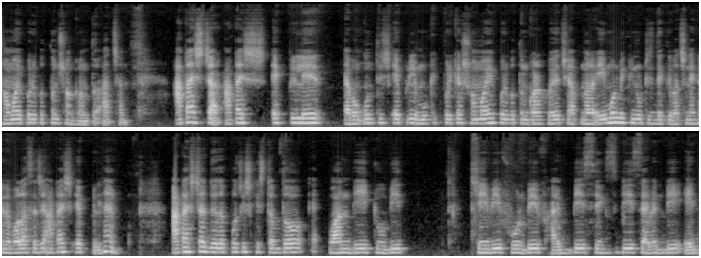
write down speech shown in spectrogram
সময় পরিবর্তন সংক্রান্ত আচ্ছা আঠাশ চার, আঠাশ এপ্রিলের এবং উনত্রিশ এপ্রিল মৌখিক পরীক্ষার সময় পরিবর্তন করা হয়েছে। আপনারা এই মর্মে একটি নোটিশ দেখতে পাচ্ছেন। এখানে বলা আছে যে আঠাশ এপ্রিল হ্যাঁ? আঠাশ চার দুই হাজার পঁচিশ খ্রিস্টাব্দ one B two B three B four B five B six B seven B eight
